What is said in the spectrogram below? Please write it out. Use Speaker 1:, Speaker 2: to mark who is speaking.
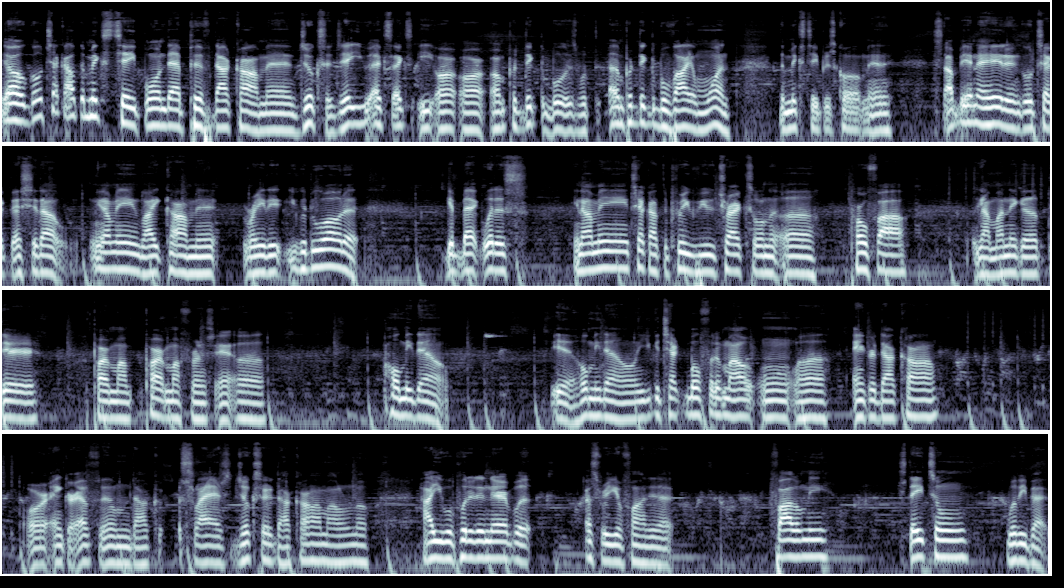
Speaker 1: Yo, go check out the mixtape on datpiff.com, man. Juxxerr, J U X X E R R. Unpredictable is with Unpredictable Volume 1. The mixtape is called, man. Stop being a hater and go check that shit out. You know what I mean? Like, comment, rate it. You could do all that. Get back with us. You know what I mean? Check out the preview tracks on the uh, profile. We got my nigga up there. Part of my part of my friends and uh hold me down. Yeah, hold me down. You can check both of them out on uh, anchor.com or anchorfm slash juxxerr.com. I don't know how you will put it in there, but that's where you'll find it at. Follow me. Stay tuned. We'll be back.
